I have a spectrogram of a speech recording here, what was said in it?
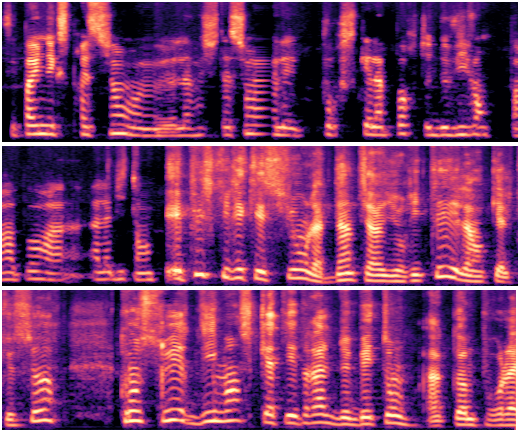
C'est pas une expression. Euh, la végétation, elle est pour ce qu'elle apporte de vivant par rapport à, l'habitant. Et puisqu'il est question là d'intériorité, là en quelque sorte, construire d'immenses cathédrales de béton, hein, comme pour la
